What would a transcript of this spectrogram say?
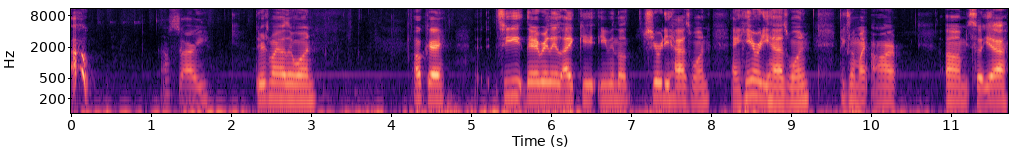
Oh, I'm sorry. There's my other one. Okay. See, they really like it, even though she already has one, and he already has one because of my arm. Um, so yeah.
